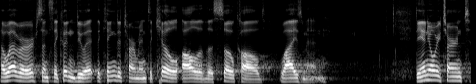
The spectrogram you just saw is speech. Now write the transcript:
However, since they couldn't do it, the king determined to kill all of the so called wise men. Daniel returned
